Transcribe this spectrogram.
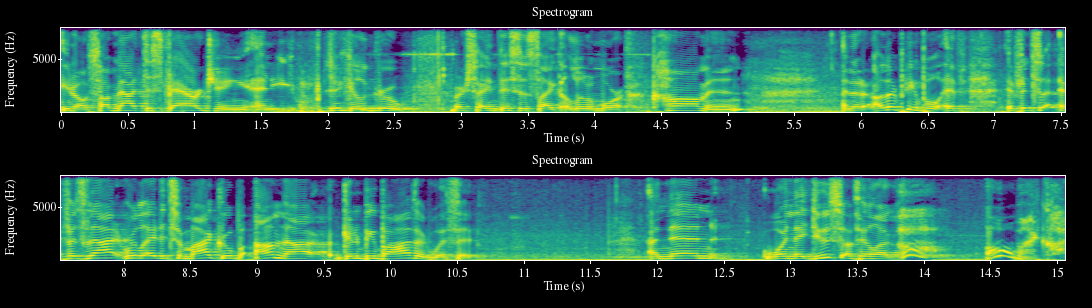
You know, so I'm not disparaging any particular group. but I'm saying this is like a little more common, and that other people, if if it's if it's not related to my group, I'm not going to be bothered with it. And then when they do something like, oh my God,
